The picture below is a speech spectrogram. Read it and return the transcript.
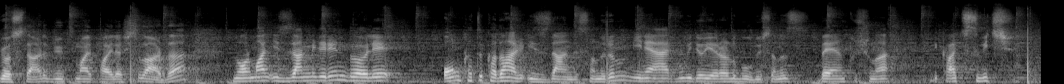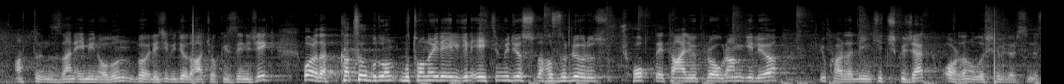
gösterdi. Büyük ihtimal paylaştılar da. Normal izlenmelerin böyle 10 katı kadar izlendi sanırım. Yine eğer bu videoyu yararlı bulduysanız beğen tuşuna birkaç switch attığınızdan emin olun. Böylece video daha çok izlenecek. Bu arada katıl buton, butonu ile ilgili eğitim videosu da hazırlıyoruz. Çok detaylı bir program geliyor. Yukarıda linki çıkacak. Oradan ulaşabilirsiniz.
